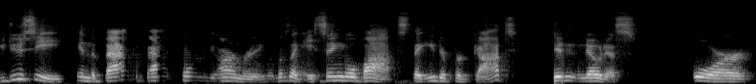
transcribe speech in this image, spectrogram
You do see in the back back corner of the armory what looks like a single box they either forgot, didn't notice, or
